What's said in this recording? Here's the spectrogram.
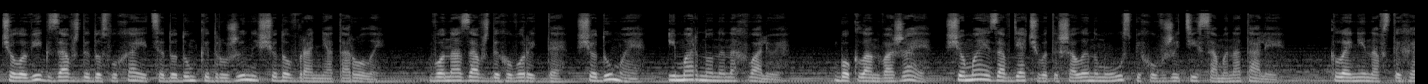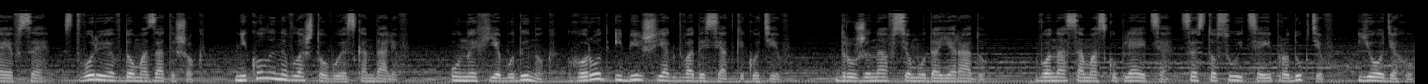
Чоловік завжди дослухається до думки дружини щодо врання та ролей. Вона завжди говорить те, що думає, і марно не нахвалює. Боклан вважає, що має завдячувати шаленому успіху в житті саме Наталії. Кленіна встигає все, створює вдома затишок, ніколи не влаштовує скандалів. У них є будинок, город і більш як два десятки котів. Дружина всьому дає раду. Вона сама скупляється, це стосується і продуктів, і одягу.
